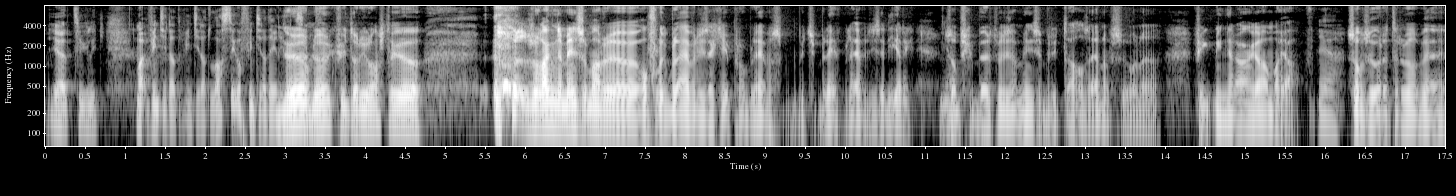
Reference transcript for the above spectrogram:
Ja, tuurlijk. Maar vind je dat, vind je dat lastig of vind je dat eerder Nee, nee, ik vind dat niet lastig. Eh. Zolang de mensen maar eh, hoffelijk blijven, is dat geen probleem. Als een beetje blijft blijven, is dat niet erg. Soms gebeurt wel eens dat mensen brutaal zijn of zo. En, eh, vind ik minder aangaan, maar ja, Ja. soms hoort het er wel bij.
